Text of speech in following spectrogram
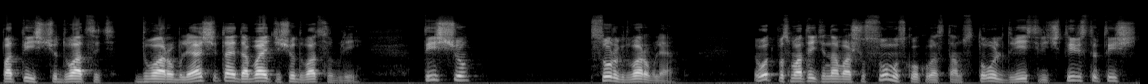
по 1022 рубля, считай, добавить еще 20 рублей. 1042 рубля. Вот посмотрите на вашу сумму, сколько у вас там 100, 200 или 400 тысяч,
